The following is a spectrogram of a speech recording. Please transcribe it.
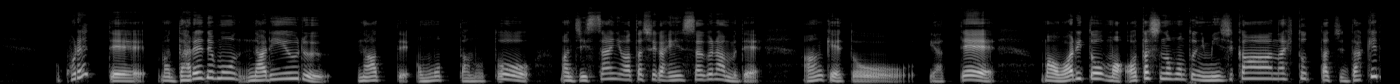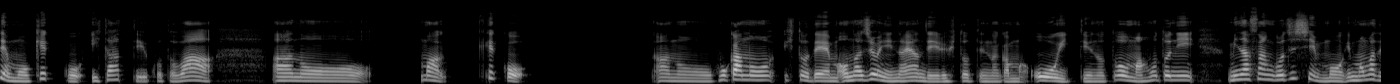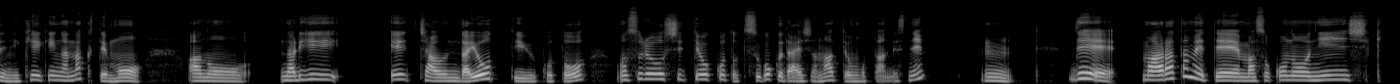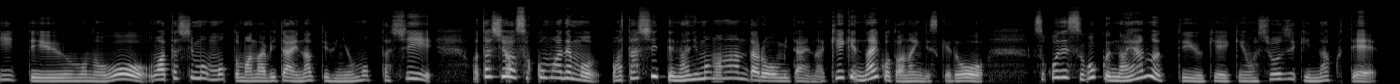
これって、まあ、誰でもなりうるなって思ったのと、まあ、実際に私がインスタグラムでアンケートをやって、まあ、割と、まあ、私の本当に身近な人たちだけでも結構いたっていうことはあのまあ結構あの他の人で、まあ、同じように悩んでいる人っていうのがまあ多いっていうのと、まあ、本当に皆さんご自身も今までに経験がなくてもあのなり得ちゃうんだよっていうこと、まあ、それを知っておくことってすごく大事だなって思ったんですね。うん、で、まあ、改めて、まあ、そこの認識っていうものを私ももっと学びたいなっていうふうに思ったし私はそこまでも私って何者なんだろうみたいな経験ないことはないんですけどそこですごく悩むっていう経験は正直なくて、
